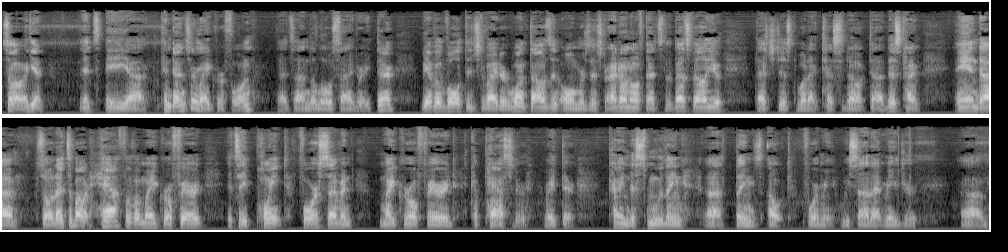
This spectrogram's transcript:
So again, it's a uh, condenser microphone. That's on the low side right there. We have a voltage divider, 1000 ohm resistor. I don't know if that's the best value. That's just what I tested out uh, this time. And uh, so that's about half of a microfarad. It's a 0.47 microfarad capacitor right there kind of smoothing uh, things out for me. We saw that major, um,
